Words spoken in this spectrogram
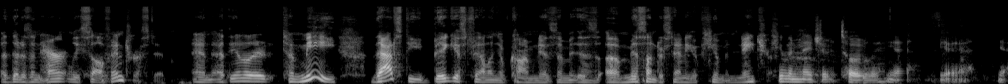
that is inherently self-interested. And at the end of the day to me that's the biggest failing of communism is a misunderstanding of human nature. Human nature totally. Yeah yeah yeah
